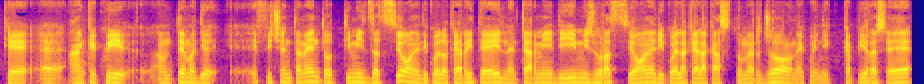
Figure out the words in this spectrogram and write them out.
che eh, anche qui è un tema di efficientamento ottimizzazione di quello che è il retail nei termini di misurazione di quella che è la customer journey quindi capire se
